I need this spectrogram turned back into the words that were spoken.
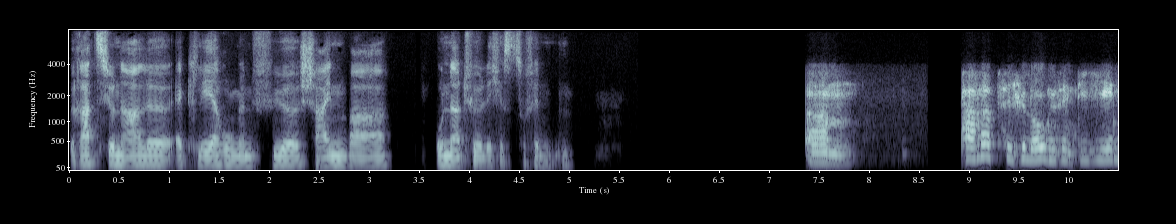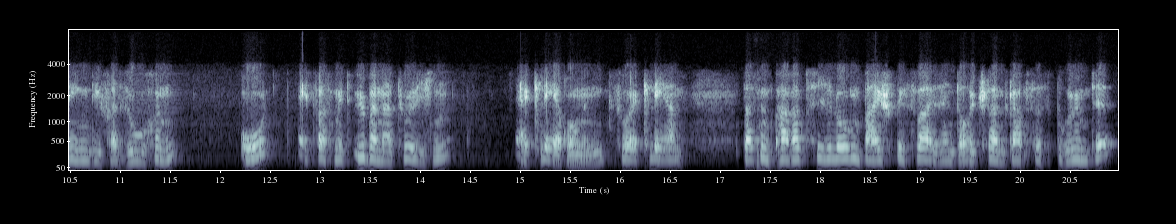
rationale Erklärungen für scheinbar Unnatürliches zu finden? Ähm, Parapsychologen sind diejenigen, die versuchen, etwas mit übernatürlichen Erklärungen zu erklären. Das sind Parapsychologen. Beispielsweise in Deutschland gab es das berühmte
